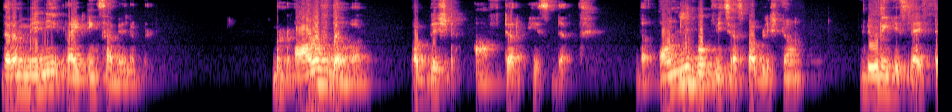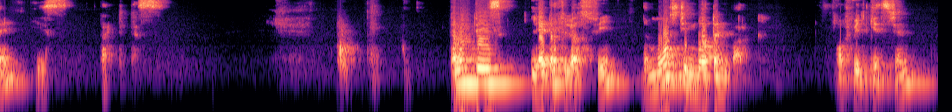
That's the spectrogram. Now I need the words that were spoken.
there are many writings available, but all of them were published after his death. The only book which was published on during his lifetime is Tractatus. Coming to his later philosophy, the most important work of Wittgenstein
